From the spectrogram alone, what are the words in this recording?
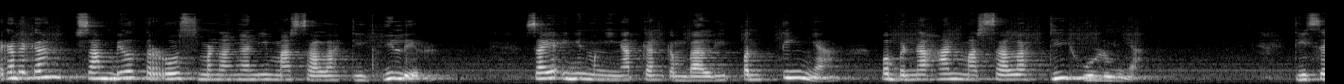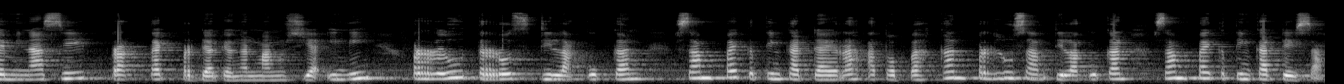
rekan-rekan sambil terus menangani masalah di hilir saya ingin mengingatkan kembali pentingnya pembenahan masalah di hulunya. Diseminasi praktek perdagangan manusia ini perlu terus dilakukan sampai ke tingkat daerah atau bahkan perlu dilakukan sampai ke tingkat desa.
